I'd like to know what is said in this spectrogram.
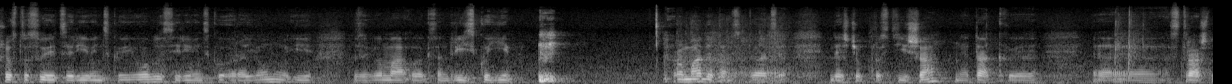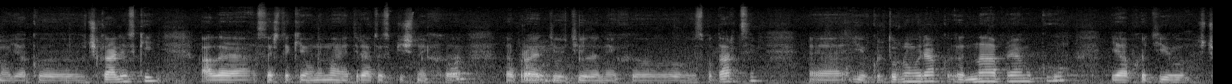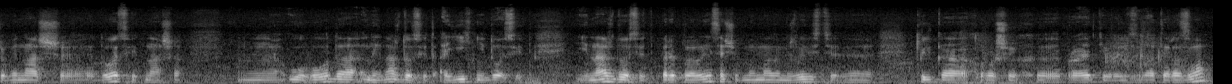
Що стосується Рівенської області, Рівенського району і, зокрема, Олександрійської громади, там ситуація дещо простіша, не так страшно, як е, в Чкалівській, але все ж таки вони мають ряд успішних е, проєктів, втілених е, в господарці е, і в культурному напрямку. Я б хотів, щоб наш е, досвід, наша угода, не наш досвід, а їхній досвід і наш досвід переплелися, щоб ми мали можливість е, кілька хороших е, проєктів реалізувати разом.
